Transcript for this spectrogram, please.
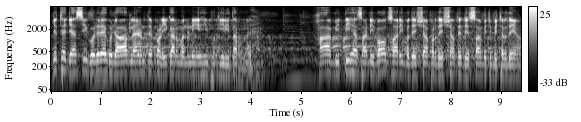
ਜਿੱਥੇ ਜੈਸੀ ਗੁਜਰੇ ਗੁਜ਼ਾਰ ਲੈਣ ਤੇ ਭਲੀ ਕਰ ਮੰਨਣੀ, ਇਹੀ ਫਕੀਰੀ ਧਰਮ ਹੈ। ਹਾਂ, ਬੀਤੀ ਹੈ ਸਾਡੀ ਬਹੁਤ ਸਾਰੀ ਵਿਦੇਸ਼ਾਂ, ਪ੍ਰਦੇਸ਼ਾਂ ਤੇ ਦੇਸ਼ਾਂ ਵਿੱਚ ਵਿਚਰਦੇ ਆ।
